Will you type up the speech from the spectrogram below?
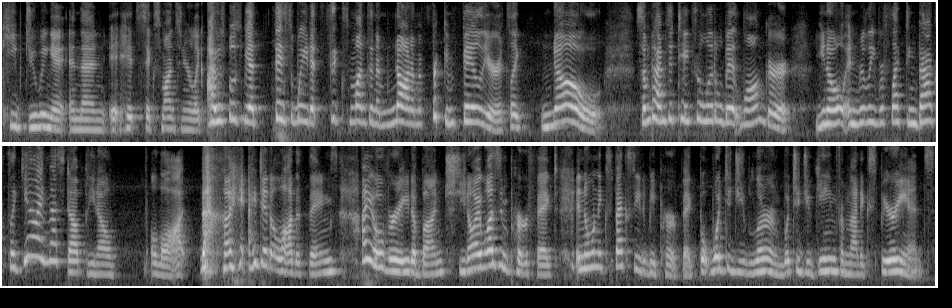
keep doing it and then it hits six months and you're like, I was supposed to be at this weight at six months and I'm not. I'm a freaking failure. It's like, no. Sometimes it takes a little bit longer, you know, and really reflecting back, it's like, yeah, I messed up, you know, a lot. I, I, did a lot of things. I overate a bunch. You know, I wasn't perfect, and no one expects you to be perfect. But what did you learn? What did you gain from that experience?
